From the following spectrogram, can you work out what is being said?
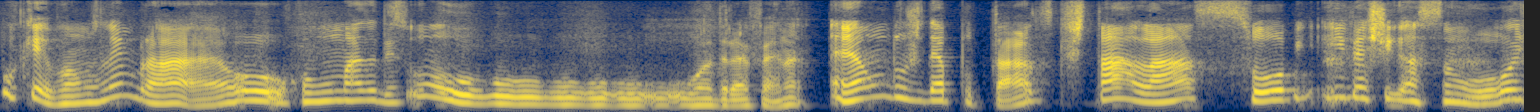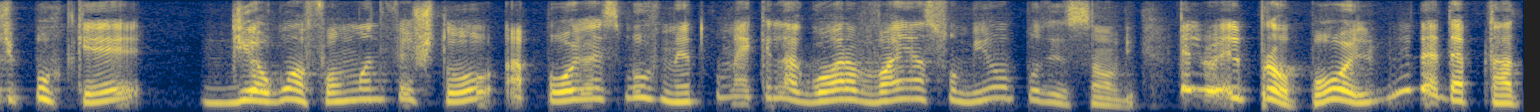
Porque, vamos lembrar, é o, como o Maza disse, o, o, o, André Fernandes é um dos deputados que está lá sob investigação hoje porque, de alguma forma, manifestou apoio a esse movimento. Como é que ele agora vai assumir uma posição? De, ele, ele propôs, ele é deputado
